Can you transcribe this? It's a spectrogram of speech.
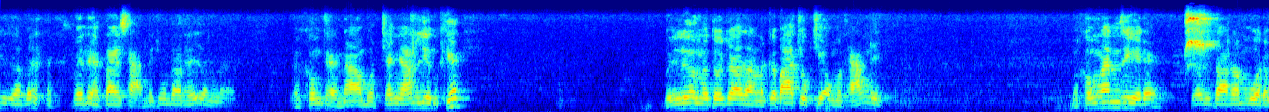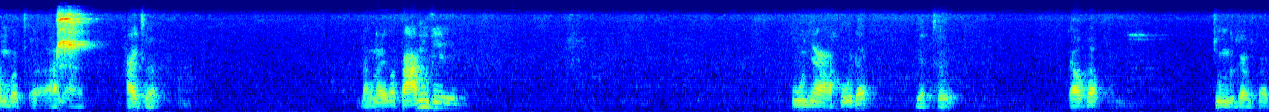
Bây giờ vấn đề tài sản thì chúng ta thấy rằng là, là không thể nào một tranh án liêm khiết. Với lương là tôi cho rằng là cứ ba chục triệu một tháng đi. Mà không ăn gì đấy thì ông ta đã mua được một thửa là hai thửa. Đằng này có tám cái khu nhà khu đất biệt thự cao cấp chung cao cấp.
